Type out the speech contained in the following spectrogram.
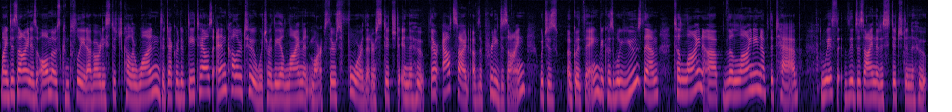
My design is almost complete. I've already stitched color one, the decorative details, and color two, which are the alignment marks. There's four that are stitched in the hoop. They're outside of the pretty design, which is a good thing because we'll use them to line up the lining of the tab with the design that is stitched in the hoop.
